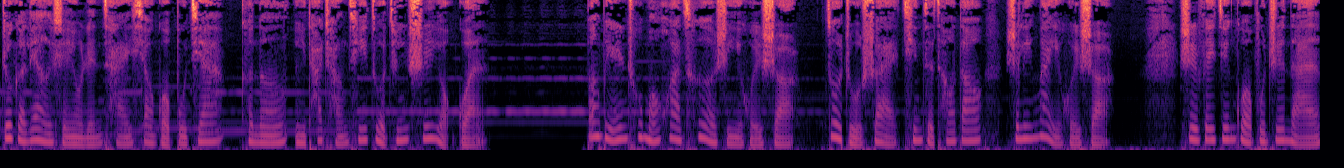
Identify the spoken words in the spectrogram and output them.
诸葛亮选用人才效果不佳，可能与他长期做军师有关。帮别人出谋划策是一回事儿，做主帅亲自操刀是另外一回事儿。是非经过不知难，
